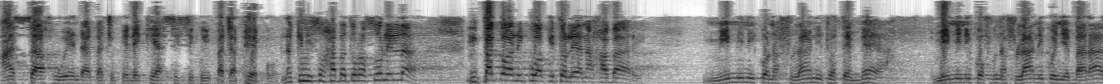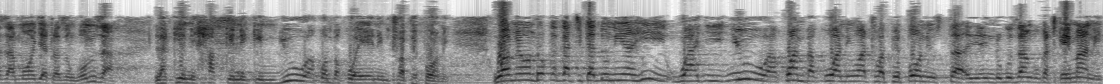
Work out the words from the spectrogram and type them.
asa huenda akatupelekea sisi kuipata pepo. Lakini sahabatu rasulillah mpaka walikuwa wakitoleana habari mimi niko na fulani twatembea mimi niko na fulani kwenye baraza moja twazungumza lakini haki nikimjua kwamba kuwa yeye ni mtu wa peponi. Wameondoka katika dunia hii wajijua kwamba kuwa ni watu wa peponi usta, ndugu zangu katika imani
